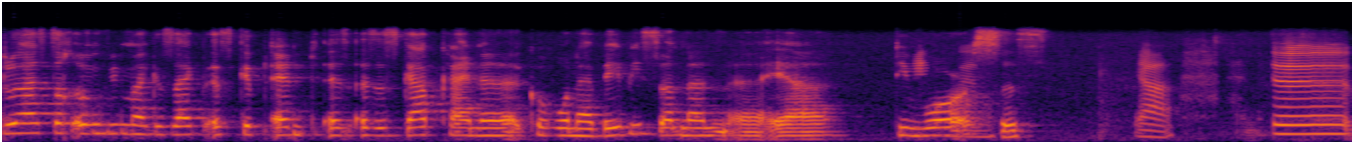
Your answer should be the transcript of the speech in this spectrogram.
du hast doch irgendwie mal gesagt, es gibt ent, also es gab keine Corona-Babys, sondern äh, eher Divorces. Ja. Äh,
